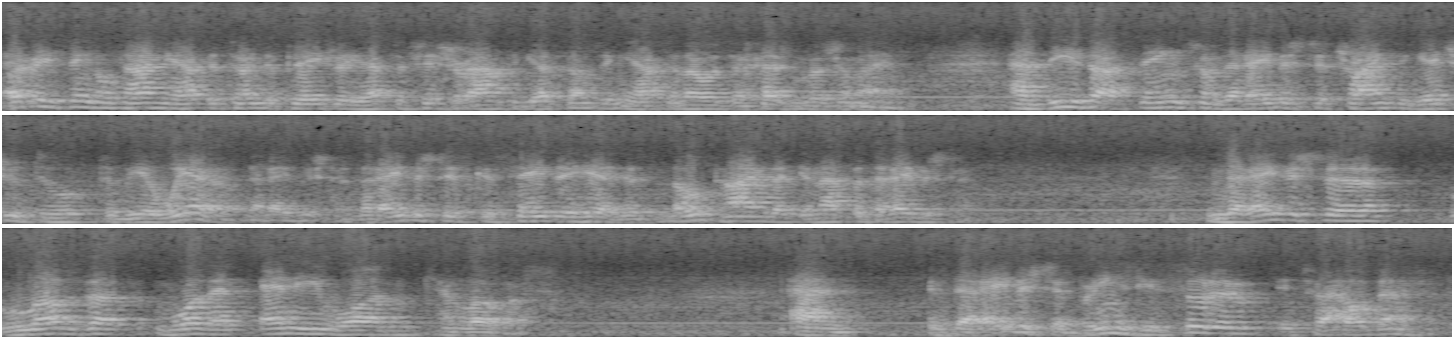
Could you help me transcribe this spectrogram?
Every single time you have to turn the page or you have to fish around to get something, you have to know it's a chesed b'shamayim. And these are things from the Rebishter trying to get you to, to be aware of the Rebishter. The Rebishter is Keseda here. There's no time that you're not with the Rebishter. The Rebishter loves us more than anyone can love us. And if the Rebbe brings you Yisurim, it's for our benefit.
